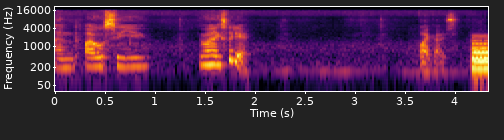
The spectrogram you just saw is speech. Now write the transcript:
and I will see you in my next video. Bye guys.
